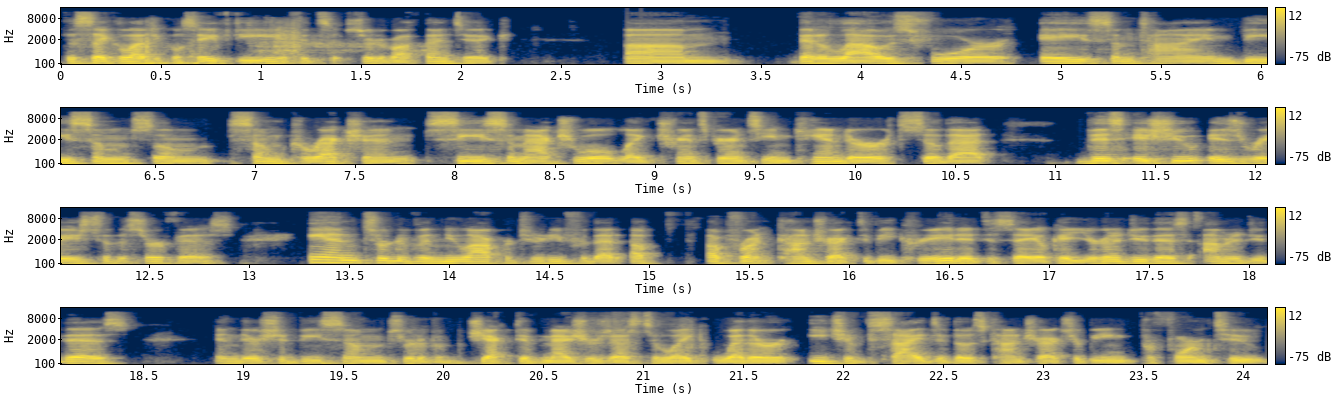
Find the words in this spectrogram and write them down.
the psychological safety, if it's sort of authentic, um, that allows for a some time, b some some some correction, c some actual like transparency and candor, so that this issue is raised to the surface, and sort of a new opportunity for that up upfront contract to be created to say, okay, you're going to do this, I'm going to do this, and there should be some sort of objective measures as to like whether each of sides of those contracts are being performed to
